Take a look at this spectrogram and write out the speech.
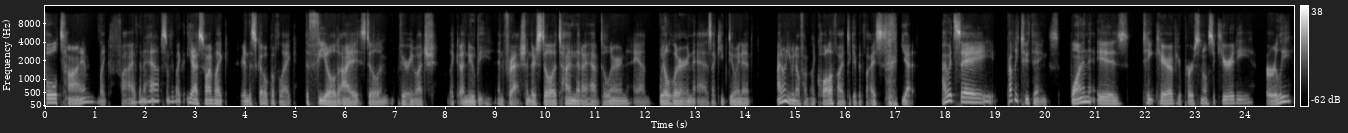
full time, like five and a half, something like that. Yeah. So I'm like in the scope of like the field, I still am very much like a newbie and fresh. And there's still a ton that I have to learn and will learn as I keep doing it. I don't even know if I'm like qualified to give advice yet. I would say probably two things. One is take care of your personal security early.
